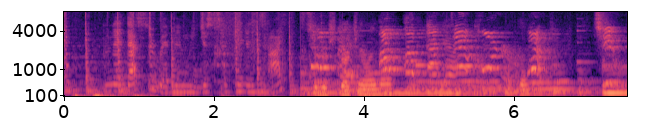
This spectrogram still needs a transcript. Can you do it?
And then that's the ribbon. We just tuck it inside. So you're stretching right now? Up and down, corner. Okay. One, two,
